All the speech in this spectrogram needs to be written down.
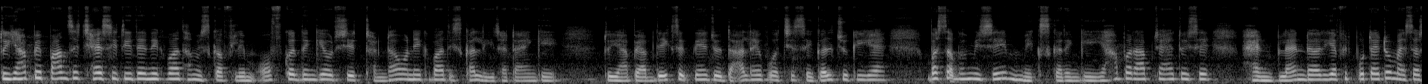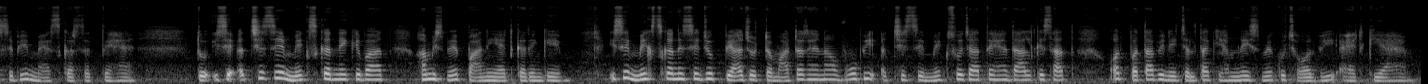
तो यहाँ पे पाँच से छः सीटी देने के बाद हम इसका फ्लेम ऑफ़ कर देंगे और इसे ठंडा होने के बाद इसका लीड हटाएँगे। तो यहाँ पे आप देख सकते हैं जो दाल है वो अच्छे से गल चुकी है। बस अब हम इसे मिक्स करेंगे। यहाँ पर आप चाहे तो इसे हैंड ब्लेंडर या फिर पोटैटो मैसर से भी मैश कर सकते हैं। तो इसे अच्छे से मिक्स करने के बाद हम इसमें पानी ऐड करेंगे। इसे मिक्स करने से जो प्याज और टमाटर है ना, वो भी अच्छे से मिक्स हो जाते हैं दाल के साथ और पता भी नहीं चलता कि हमने इसमें कुछ और भी ऐड किया है।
